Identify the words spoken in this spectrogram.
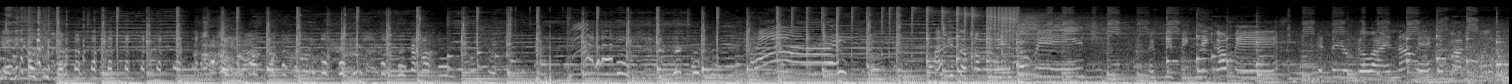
Ganito? Hi! Andito kami ngayon sa beach. Nagpipiknik kami. Ito yung gawain namin, namin.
